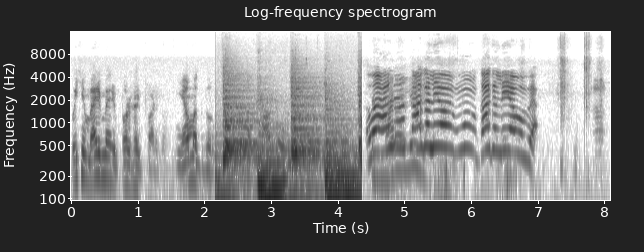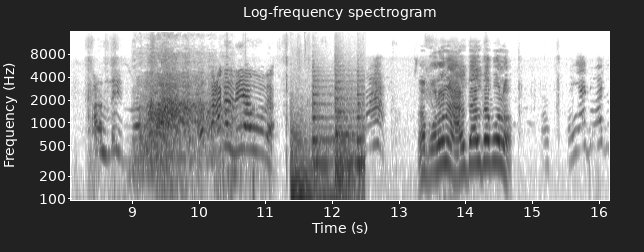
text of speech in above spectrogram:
પછી મારી મારી પરફેક્ટ પાડજો એમ જ કરું. હવે કાગળ લઈ આવો હું કાગળ લઈ આવો હવે. હાલ લઈ હવે કાગળ લઈ આવો હવે. હા બોલો ને હાલતા હાલતા બોલો. અહીંયા તો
